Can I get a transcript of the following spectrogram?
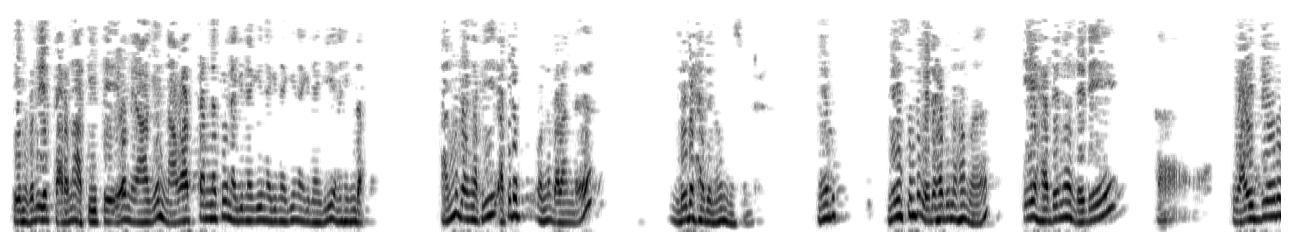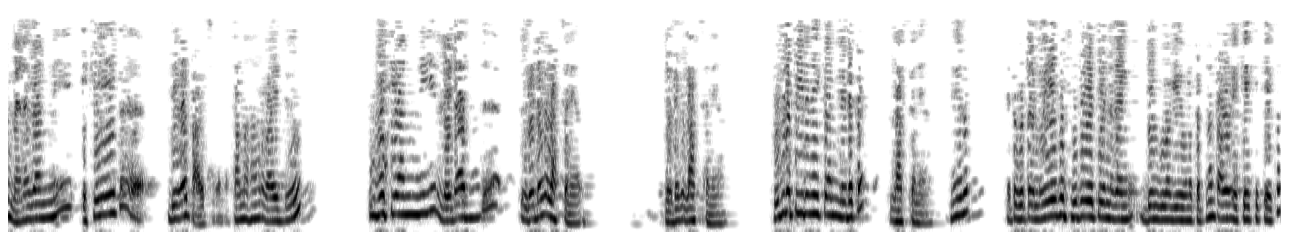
ඒ මොකද මේ පරණ අතීතයේ ඒවා මෙයාගේ නවත්තන්න නැතුව නැగి නැగి නැగి නැగి නැగి නැగి එන හින්දා. අන්න දැන් අපි අපිට ඔන්න බලන්න ලෙඩ හැදෙනවා මිනිස්සුන්ට. නේද? මිනිස්සුන්ට ලෙඩ හැදුනහම ඒ හැදෙන ලෙඩේ වෛද්‍යවරු මැනගන්නේ එක එක දේවල් පාවිච්චි කරනවා. සමහර වෛද්‍යවරු උහ කියන්නේ ලෙඩක්ද ලෙඩක ලක්ෂණයක්ද? ලෙඩක ලක්ෂණයක්. රුධිර පීඩනය කියන්නේ ලෙඩක ලක්ෂණයක්. නේද? එතකොට නොයේකුත් රුධිරයේ තියෙන දැන් ඩෙන්ගු වගේ වුණකට නම් තව එක එක එක එක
